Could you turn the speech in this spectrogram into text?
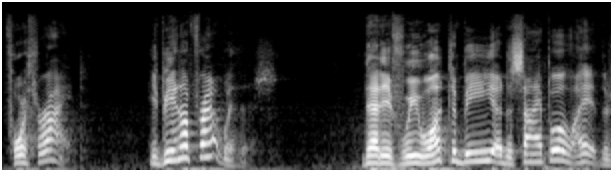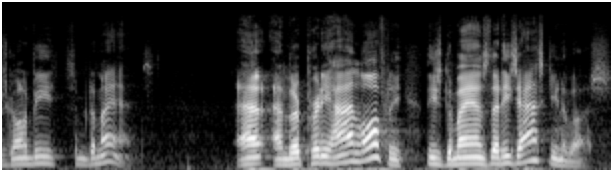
forthright. He's being upfront with us. That if we want to be a disciple, hey, there's going to be some demands. And, and they're pretty high and lofty, these demands that he's asking of us.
